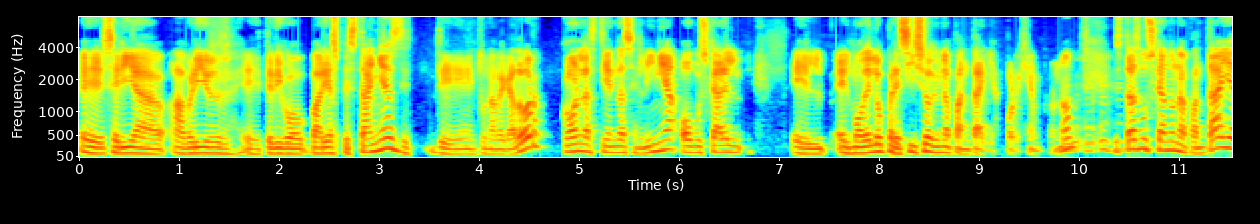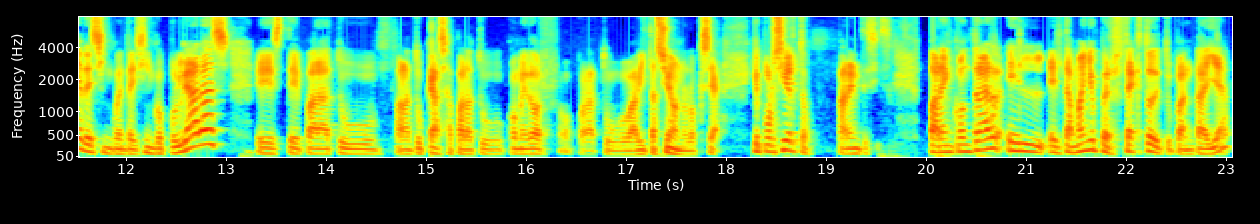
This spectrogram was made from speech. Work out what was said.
eh, sería abrir, te digo, varias pestañas de, en tu navegador con las tiendas en línea o buscar el el, modelo preciso de una pantalla, por ejemplo, ¿no? Estás buscando una pantalla de 55 pulgadas este, para, tu, para tu casa, para tu comedor o para tu habitación o lo que sea. Que por cierto, paréntesis, para encontrar el, el tamaño perfecto de tu pantalla,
